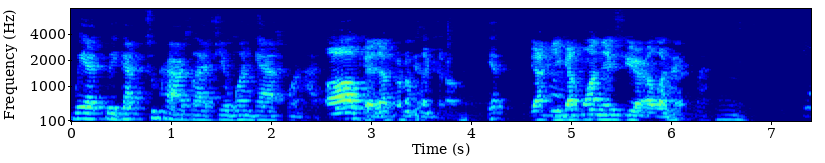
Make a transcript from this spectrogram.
We had, we got two cars last year, one gas, one hybrid. Oh, okay, that's what I'm thinking of. Yep. Yeah, you got one this year, electric. Yeah,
